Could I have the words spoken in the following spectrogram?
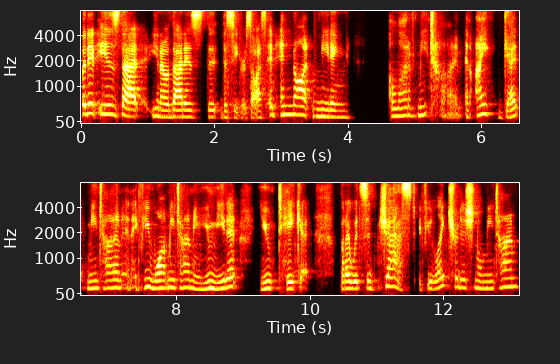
but it is that you know that is the the secret sauce. And and not needing a lot of me time. And I get me time. And if you want me time and you need it, you take it. But I would suggest if you like traditional me time,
